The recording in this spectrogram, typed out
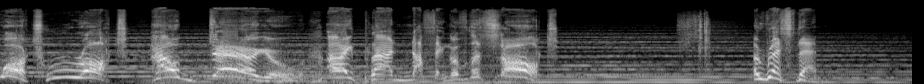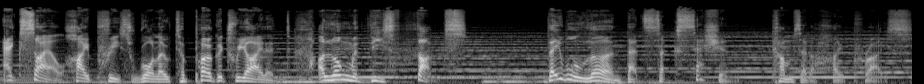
What rot! How dare you! I plan nothing of the sort! Arrest them! Exile High Priest Rollo to Purgatory Island, along with these thugs. They will learn that succession comes at a high price.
